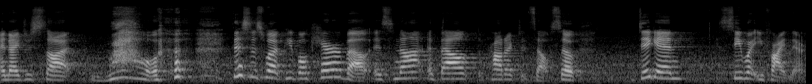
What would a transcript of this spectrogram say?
And I just thought, wow, this is what people care about. It's not about the product itself. So dig in, see what you find there.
